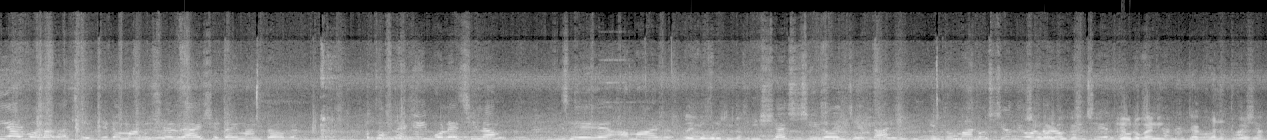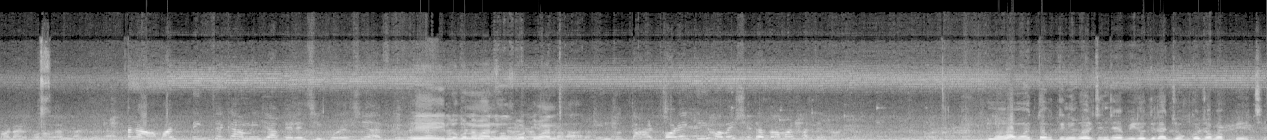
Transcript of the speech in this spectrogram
কি আর বলার আছে? যেটা মানুষের রায় সেটাই মানতে হবে। প্রথম থেকেই বলেছিলাম যে আমার বিশ্বাস ছিল জেতার কিন্তু মানুষ যদি কেউ ঢোকায়নি। না আমার দিক থেকে আমি যা পেরেছি করেছি আর এই লোকনামা নিউজ বর্তমান। কিন্তু তারপরে কি হবে সেটা তো আমার হাতে নয়। মহা মহিত তিনি বলছেন যে বিরোধীরা যোগ্য জবাব পেয়েছে।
